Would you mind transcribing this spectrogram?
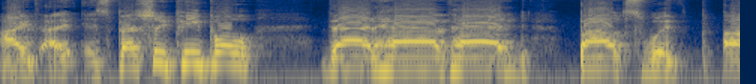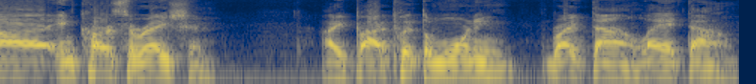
I, I especially people that have had bouts with uh, incarceration. I, I put the warning right down, lay it down.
